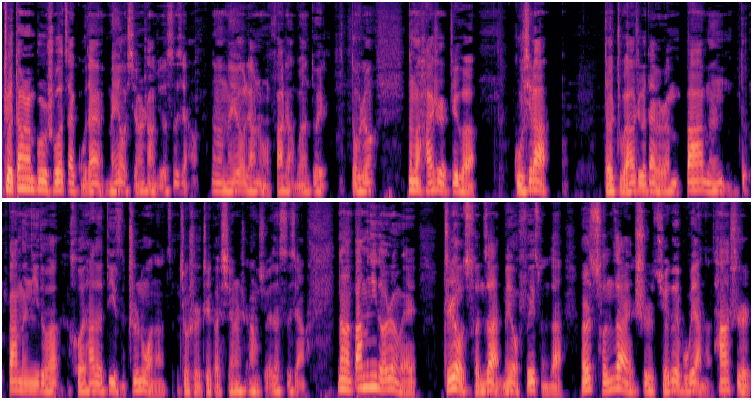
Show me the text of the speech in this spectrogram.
这当然不是说在古代没有形而上学的思想，那么没有两种发展观对斗争，那么还是这个古希腊的主要这个代表人巴门巴门尼德和他的弟子芝诺呢，就是这个形而上学的思想。那么巴门尼德认为。只有存在，没有非存在，而存在是绝对不变的，它是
